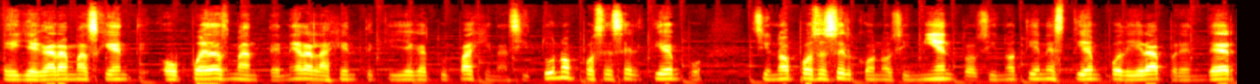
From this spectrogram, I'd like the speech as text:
eh, llegar a más gente o puedas mantener a la gente que llega a tu página. Si tú no posees el tiempo si no posees el conocimiento, si no tienes tiempo de ir a aprender,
